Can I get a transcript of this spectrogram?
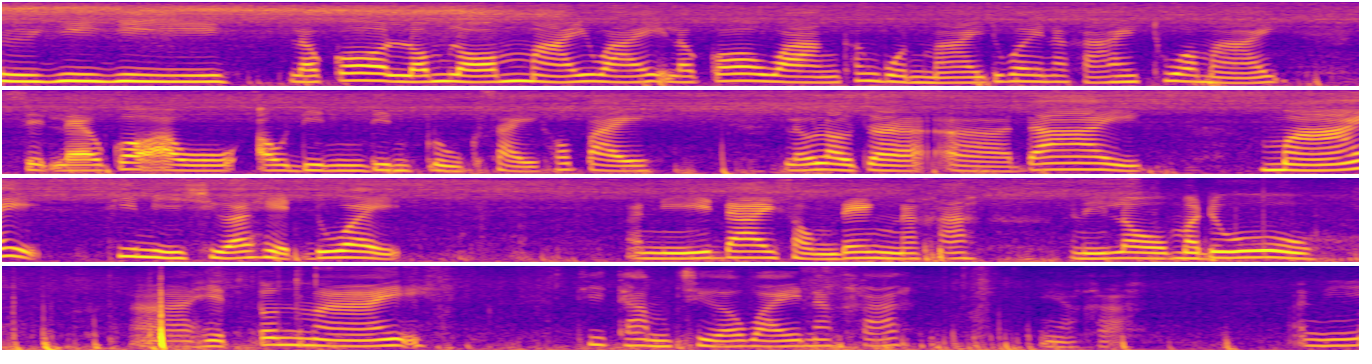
คือยียีแล้วก็ล้อมล้อมไม้ไว้ แล้วก็วางข้างบนไม้ด้วยนะคะ ให้ทั่วไม้ เสร็จแล้วก็เอาเอาดินดินปลูกใส่เข้าไป แล้วเราจะาได้ไม้ที่มีเชื้อเห็ดด้วย อันนี้ได้สองเด้งนะคะ อันนี้เรามาดูาเห็ดต้นไม้ที่ทำเชื้อไว้นะคะ เนี่ยค่ะ อันนี้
